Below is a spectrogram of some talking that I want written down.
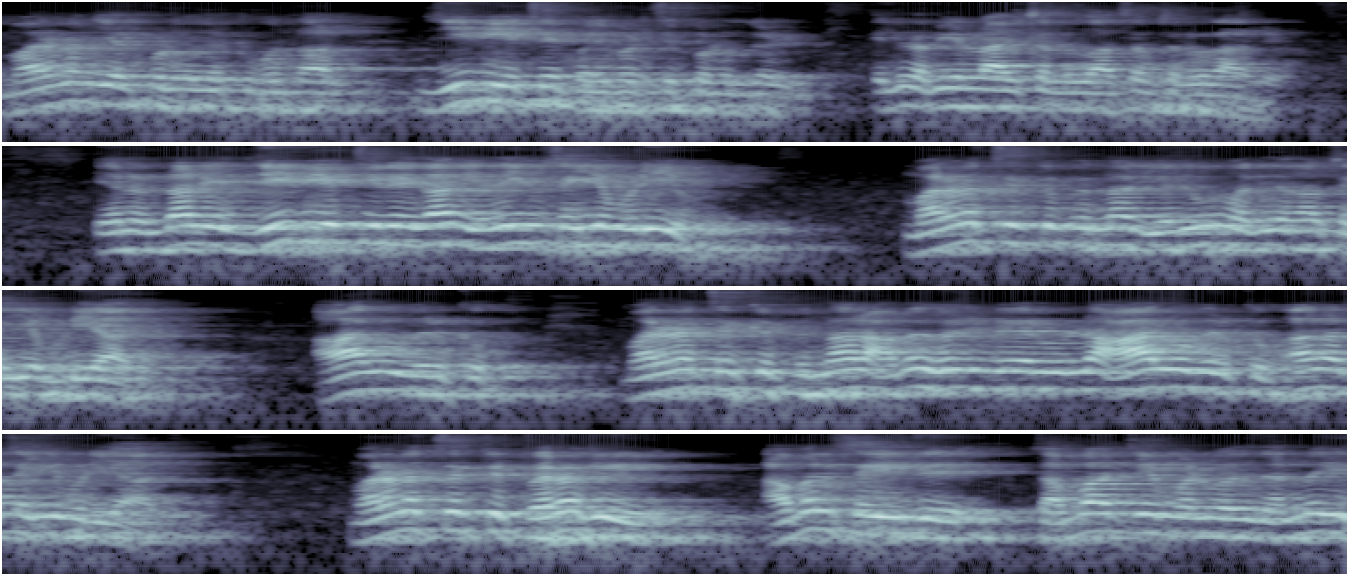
மரணம் ஏற்படுவதற்கு முன்னால் ஜீவியத்தை பயன்படுத்திக் கொள்ளுங்கள் என்று நபியல்லாய் செல்வதாசம் சொல்கிறார்கள். ஏனென்றால் ஜீவியத்திலே தான் எதையும் செய்ய முடியும். மரணத்திற்கு பின்னால் எதுவும் மனிதனால் செய்ய முடியாது. ஆர்வம் இருக்கும். மரணத்திற்கு பின்னால் அவர்களின் மேல் உள்ள ஆர்வம் இருக்கும். ஆனால் செய்ய முடியாது. மரணத்திற்கு பிறகு அமல் செய்து சம்பாத்தியம் பண்ணுவது நன்மையை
